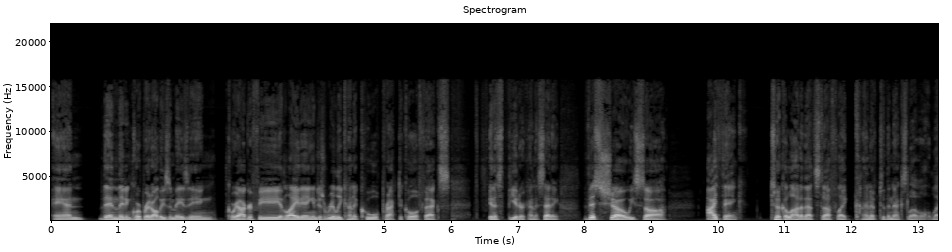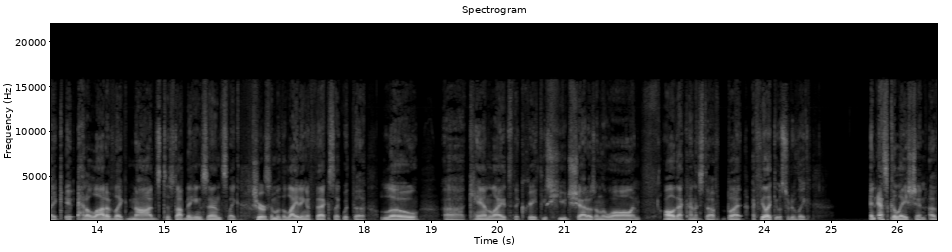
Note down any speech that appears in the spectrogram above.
And then they'd incorporate all these amazing choreography and lighting and just really kind of cool practical effects in a theater kind of setting. This show we saw, I think, took a lot of that stuff like kind of to the next level. Like it had a lot of like nods to stop making sense. Like Sure. some of the lighting effects, like with the low uh, can lights that create these huge shadows on the wall and all of that kind of stuff. But I feel like it was sort of like an escalation of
